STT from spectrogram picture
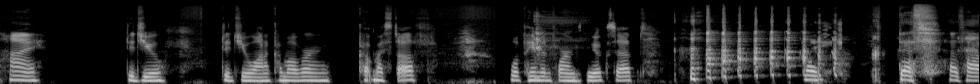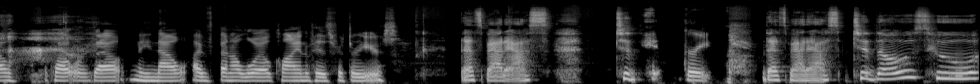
"Hi, did you did you want to come over and cut my stuff? What payment forms do you accept?" like that's that's how that's how it worked out. I mean, now I've been a loyal client of his for three years. That's badass. To Great. That's badass. To those who,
